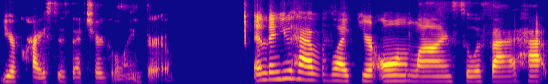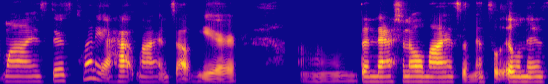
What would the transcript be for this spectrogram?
your crisis that you're going through. And then you have like your online suicide hotlines. There's plenty of hotlines out here. Um, the national alliance of mental illness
